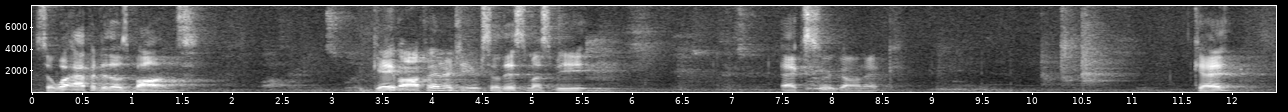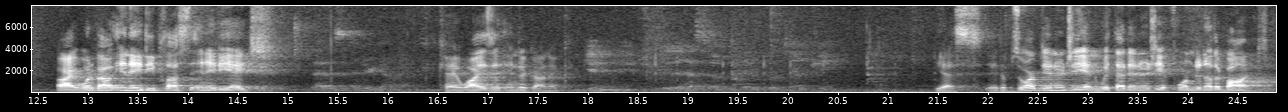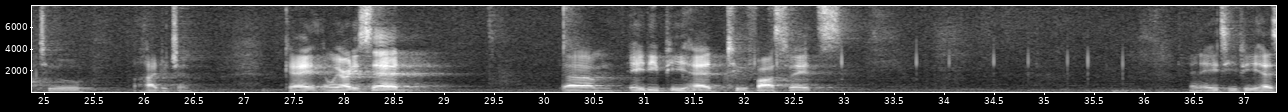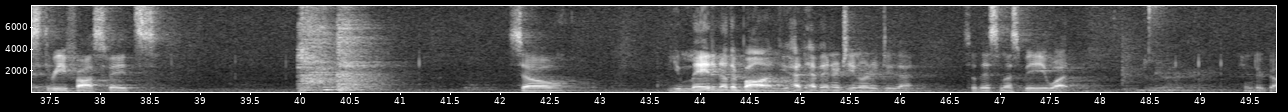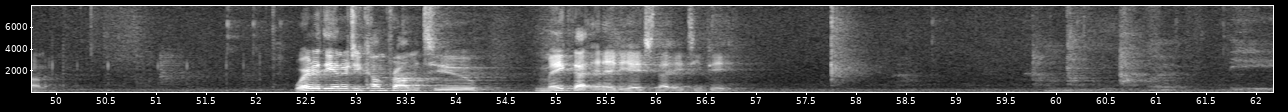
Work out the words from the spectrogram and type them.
So what happened to those bonds? It gave off energy, so this must be exergonic. Okay? All right, what about NAD plus to NADH? That is endergonic. Okay, why is it endergonic? Because it has to it absorbs energy. Yes, it absorbed energy, and with that energy, it formed another bond to hydrogen. Okay, and we already said um, ADP had two phosphates, and ATP has three phosphates. So you made another bond. You had to have energy in order to do that. So this must be what? Endergonic. Where did the energy come from to make that NADH, that ATP?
